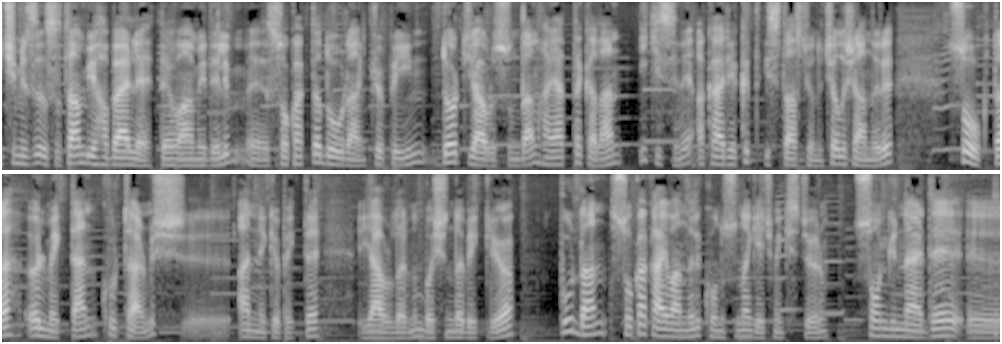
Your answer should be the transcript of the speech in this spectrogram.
İçimizi ısıtan bir haberle devam edelim. Ee, sokakta doğuran köpeğin dört yavrusundan hayatta kalan ikisini akaryakıt istasyonu çalışanları soğukta ölmekten kurtarmış. Ee, anne köpek de yavrularının başında bekliyor. Buradan sokak hayvanları konusuna geçmek istiyorum. Son günlerde e,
